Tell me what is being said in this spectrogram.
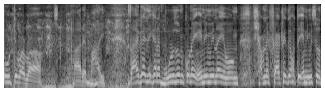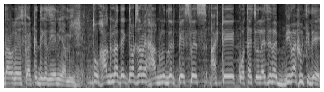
উঠতে পারবা। আরে ভাই। জায়গায় যেখানে বুলজুন কোনো এনিমি নাই এবং সামনে ফ্যাক্টরিতে হয়তো এনিমি ছিল। দাঁড়া গাইজ ফ্যাক্টরির দিকে যেয়ে নি আমি। তো হাগলুরা দেখতে পাচ্ছি আমি হাগলুদের পেস পেস আসতে কোথায় চলে আসছে ভাই বিমা শক্তিতে।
